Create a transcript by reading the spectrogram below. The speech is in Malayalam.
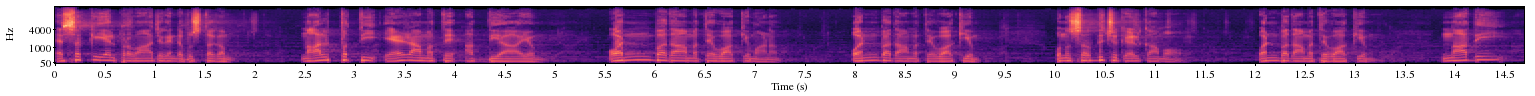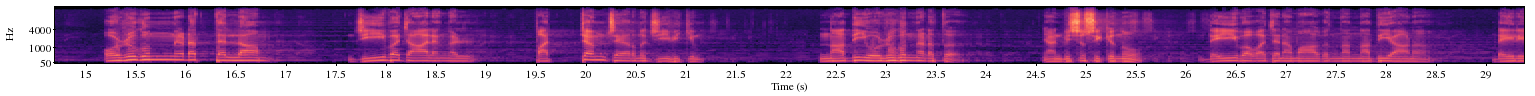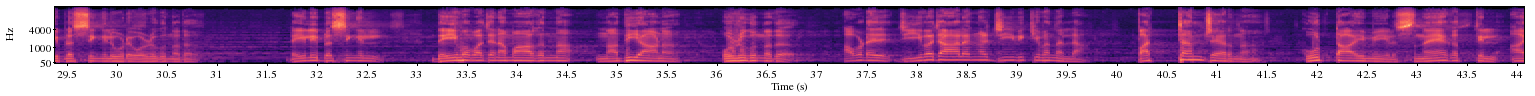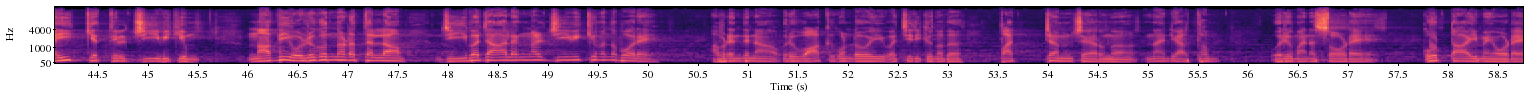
എസ് എൽ പ്രവാചകന്റെ പുസ്തകം നാൽപ്പത്തി ഏഴാമത്തെ അധ്യായം ഒൻപതാമത്തെ വാക്യമാണ്. ഒൻപതാമത്തെ വാക്യം. ഒന്ന് ശ്രദ്ധിച്ചു കേൾക്കാമോ? ഒൻപതാമത്തെ വാക്യം. നദി ഒഴുകുന്നിടത്തെല്ലാം ജീവജാലങ്ങൾ പറ്റം ചേർന്ന് ജീവിക്കും. നദി ഒഴുകുന്നിടത്ത് ഞാൻ വിശ്വസിക്കുന്നു ദൈവവചനമാകുന്ന നദിയാണ് ഡെയിലി ബ്ലെസ്സിങ്ങിലൂടെ ഒഴുകുന്നത്. ഡെയിലി ബ്ലെസ്സിങ്ങിൽ ദൈവവചനമാകുന്ന നദിയാണ് ഒഴുകുന്നത്. അവിടെ ജീവജാലങ്ങൾ ജീവിക്കുമെന്നല്ല പറ്റം ചേർന്ന് കൂട്ടായ്മയിൽ സ്നേഹത്തിൽ ഐക്യത്തിൽ ജീവിക്കും. നദി ഒഴുകുന്നിടത്തെല്ലാം ജീവജാലങ്ങൾ ജീവിക്കുമെന്ന് പോരെ. അവിടെ എന്തിനാ ഒരു വാക്ക് കൊണ്ടുപോയി വച്ചിരിക്കുന്നത്? പറ്റം ചേർന്ന്. എന്നതിന്റെ അർത്ഥം? ഒരു മനസ്സോടെ കൂട്ടായ്മയോടെ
